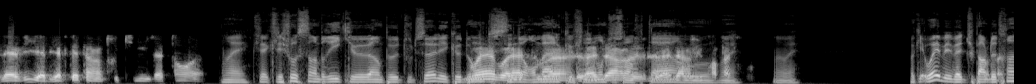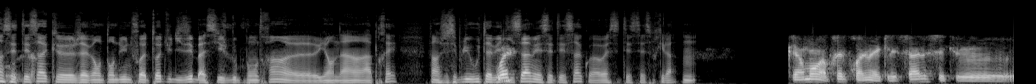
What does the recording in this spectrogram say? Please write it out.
la vie, il y a, peut-être un truc qui nous attend. euh. Ouais, que, que les choses s'imbriquent euh, un peu toutes seules et que donc ouais, c'est voilà, normal que le finalement tu sois en retard. ou- ouais, ouais. Ok, ouais, mais bah, tu parles de train, c'était ça que j'avais entendu une fois de toi. Tu disais, bah si je loupe mon train, euh, il y en a un après. Enfin, je sais plus où t'avais Ouais. dit ça, mais c'était ça, quoi. Ouais, c'était cet esprit-là. Mm. Clairement, après, le problème avec les salles, c'est que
